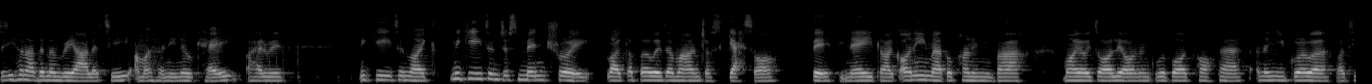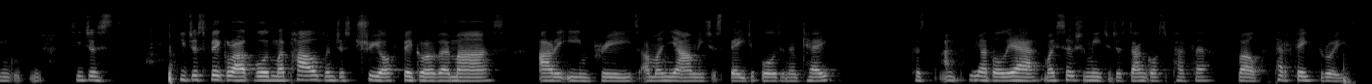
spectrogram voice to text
dydy hwnna ddim yn reality a mae hynny'n okay oherwydd ni gyd yn like, ni gyd yn just mynd trwy like, y bywyd yma yn just geso beth i wneud. Like, o'n i'n meddwl pan o'n i'n bach, mae oedolion yn gwybod popeth and then you grow up a ti'n ti just you just figure out fod mae pawb yn just trio figure fe mas ar y un pryd a mae'n iawn i just beidio bod yn okay. Cos dwi'n meddwl, ie, yeah, mae social media just dangos perffaith, fel, perfeithrwydd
